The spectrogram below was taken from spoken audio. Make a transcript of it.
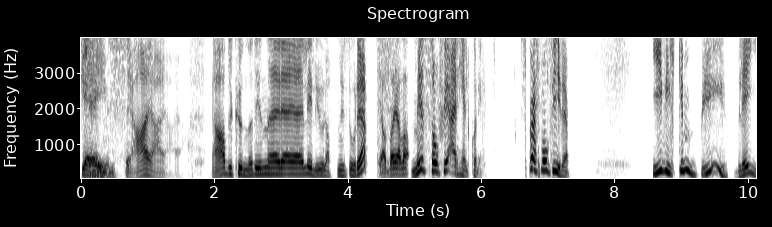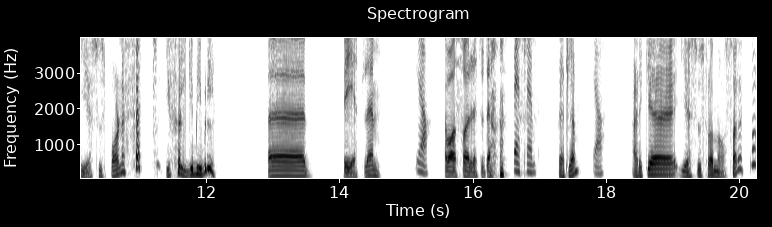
James. Ja, ja, ja. Ja, ja du kunne din eh, lille julaftenhistorie. Ja da, ja da. Miss Sophie er helt korrekt. Spørsmål fire. I hvilken by ble Jesusbarnet født, ifølge Bibelen? Eh, Betlehem. Ja. Jeg bare sa det rett ut, jeg. Betlehem. Betlehem? Ja. Er det ikke Jesus fra Nasaret, da?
